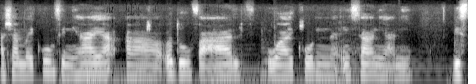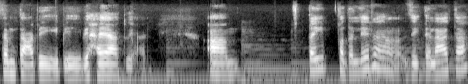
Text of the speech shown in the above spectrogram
عشان ما يكون في النهاية عضو فعال ويكون إنسان يعني بيستمتع بحياته يعني. طيب فضل لنا زي ثلاثة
